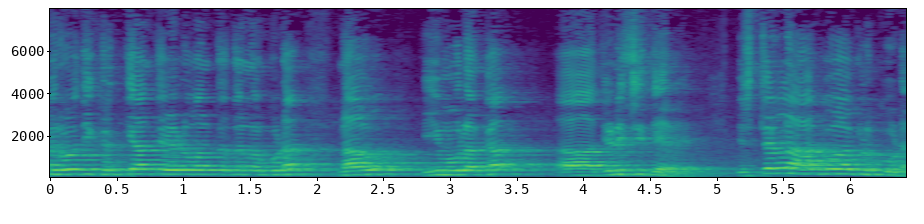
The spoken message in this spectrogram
ವಿರೋಧಿ ಕೃತ್ಯ ಅಂತ ಹೇಳುವಂಥದ್ದನ್ನು ಕೂಡ ನಾವು ಈ ಮೂಲಕ ತಿಳಿಸಿದ್ದೇವೆ. ಇಷ್ಟೆಲ್ಲ ಆಗುವಾಗಲೂ ಕೂಡ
